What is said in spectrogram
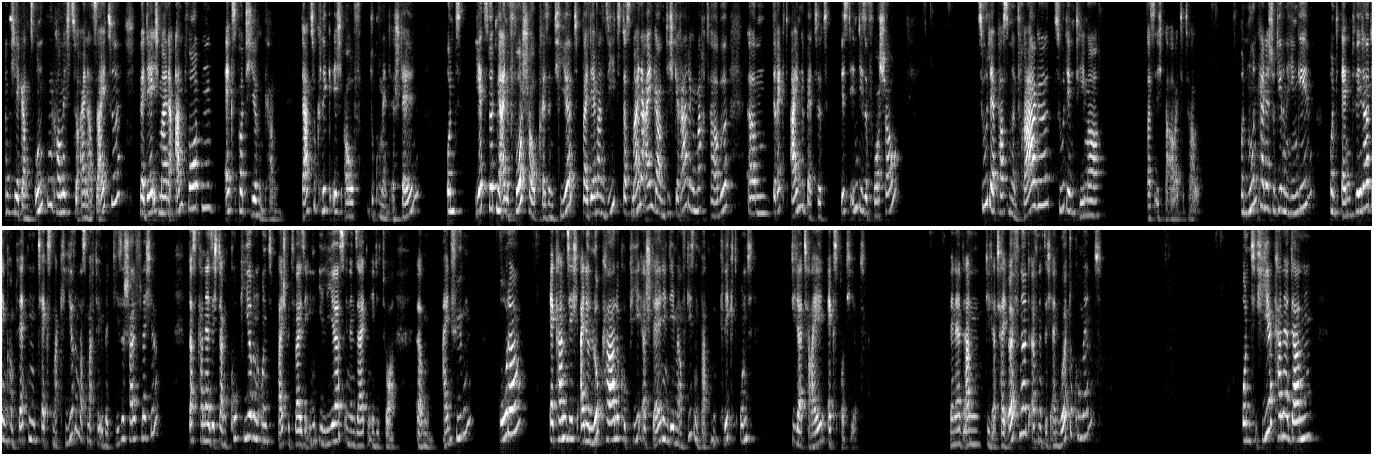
Und hier ganz unten komme ich zu einer Seite, bei der ich meine Antworten exportieren kann. Dazu klicke ich auf Dokument erstellen und jetzt wird mir eine Vorschau präsentiert, bei der man sieht, dass meine Eingaben, die ich gerade gemacht habe, ähm, direkt eingebettet ist in diese Vorschau zu der passenden Frage, zu dem Thema, was ich bearbeitet habe. Und nun kann der Studierende hingehen und entweder den kompletten Text markieren, das macht er über diese Schaltfläche, das kann er sich dann kopieren und beispielsweise in Elias, in den Seiteneditor, ähm, einfügen. Oder er kann sich eine lokale Kopie erstellen, indem er auf diesen Button klickt und die Datei exportiert. Wenn er dann die Datei öffnet, öffnet sich ein Word-Dokument. Und hier kann er dann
